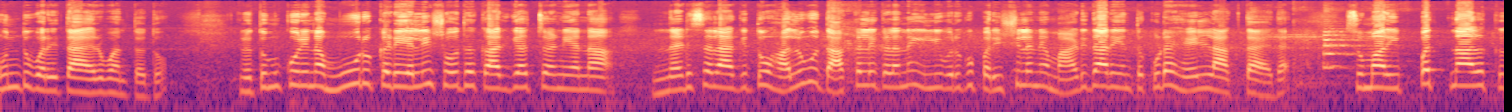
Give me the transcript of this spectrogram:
ಮುಂದುವರಿತಾ ಇರುವಂಥದ್ದು. ಇನ್ನು ತುಮಕೂರಿನ ಮೂರು ಕಡೆಯಲ್ಲಿ ಶೋಧ ಕಾರ್ಯಾಚರಣೆಯನ್ನು ನಡೆಸಲಾಗಿತ್ತು. ಹಲವು ದಾಖಲೆಗಳನ್ನು ಇಲ್ಲಿವರೆಗೂ ಪರಿಶೀಲನೆ ಮಾಡಿದ್ದಾರೆ ಅಂತ ಕೂಡ ಹೇಳಲಾಗ್ತಾ ಇದೆ. ಸುಮಾರು ಇಪ್ಪತ್ನಾಲ್ಕು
